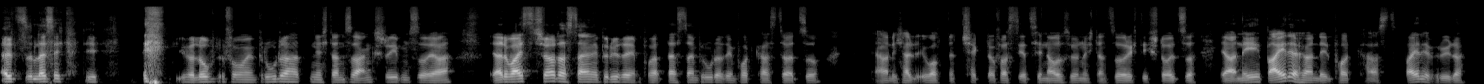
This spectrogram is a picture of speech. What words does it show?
halt so lässig. Die, die Verlobte von meinem Bruder hat mich dann so angeschrieben, so, ja, ja, du weißt schon, dass, deine Brüder dass dein Bruder den Podcast hört, so. Ja, und ich halt überhaupt nicht checkt, auf was die jetzt hinaus will. Und ich dann so richtig stolz so, ja, nee, beide hören den Podcast. Beide Brüder.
